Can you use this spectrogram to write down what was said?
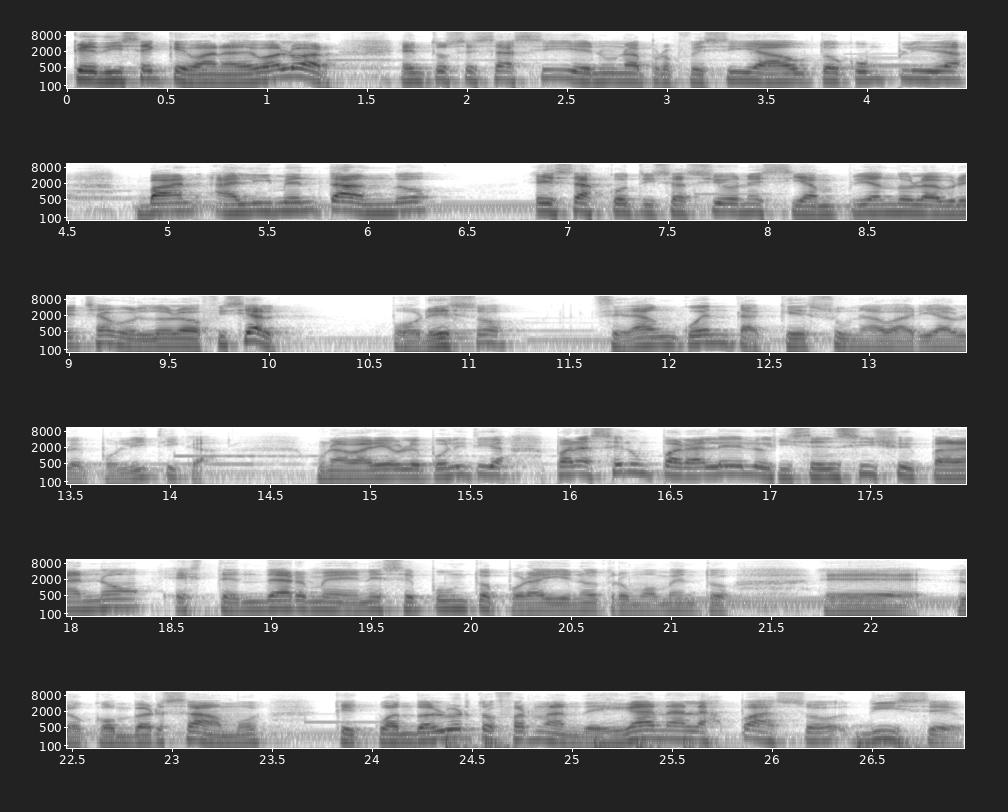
que dicen que van a devaluar. Entonces así en una profecía autocumplida van alimentando esas cotizaciones y ampliando la brecha con el dólar oficial. Por eso ¿Se dan cuenta que es una variable política? Una variable política para hacer un paralelo y sencillo y para no extenderme en ese punto, por ahí en otro momento eh, lo conversamos, que cuando Alberto Fernández gana las pasos, dice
